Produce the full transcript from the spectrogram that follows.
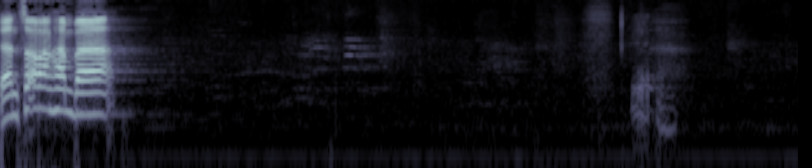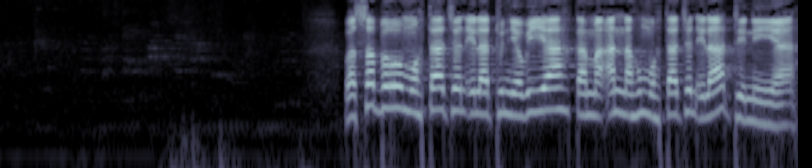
dan seorang hamba Wasabru muhtajun ila dunyawiyah kama annahu muhtajun ila diniyah.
